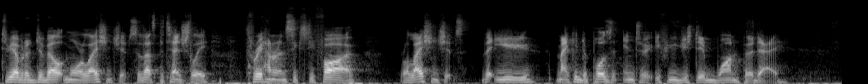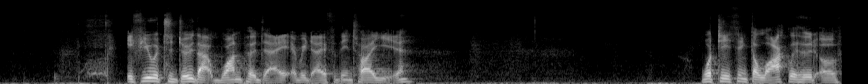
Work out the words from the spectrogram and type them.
to be able to develop more relationships. So that's potentially 365 relationships that you make a deposit into if you just did one per day. If you were to do that one per day every day for the entire year, what do you think the likelihood of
